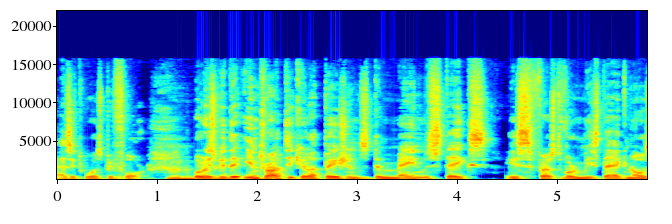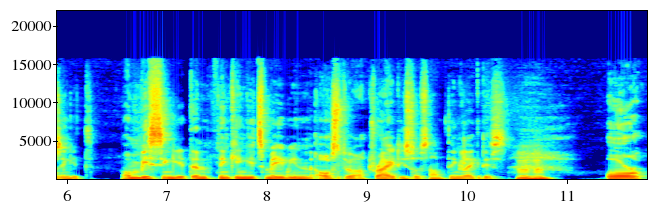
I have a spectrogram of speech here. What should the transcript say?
as it was before. Whereas with the intra-articular patients the main mistakes is first of all misdiagnosing it or missing it and thinking it's maybe an osteoarthritis or something like this mm-hmm. or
